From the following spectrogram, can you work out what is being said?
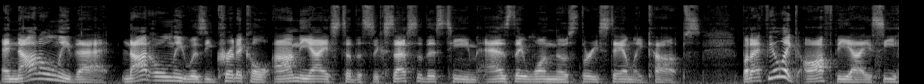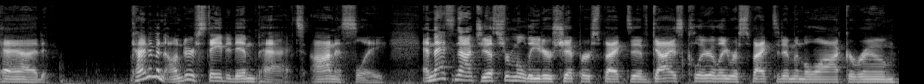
And not only that, not only was he critical on the ice to the success of this team as they won those three Stanley Cups, but I feel like off the ice he had kind of an understated impact, honestly. And that's not just from a leadership perspective. Guys clearly respected him in the locker room.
